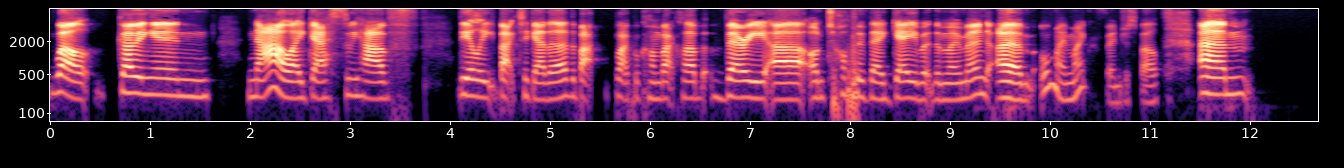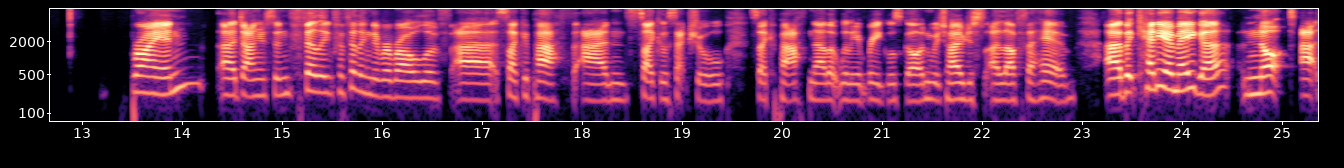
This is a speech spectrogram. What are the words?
well going in now. I guess we have the elite back together. The back Blackpool Combat Club very uh on top of their game at the moment. Um, oh my microphone just fell. Um, Brian uh, Danielson filling fulfilling the role of uh, psychopath and psychosexual psychopath now that William Regal's gone, which I just I love for him. Uh, but Kenny Omega not at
